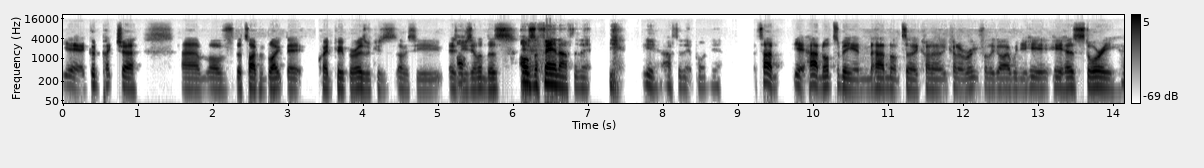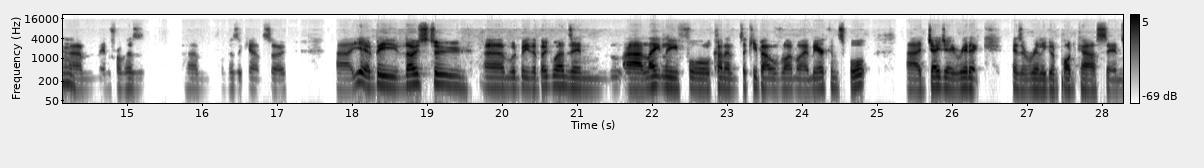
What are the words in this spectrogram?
yeah a good picture um, of the type of bloke that Quade Cooper is, because obviously as Oh, New Zealanders, I was yeah, a fan after that. Yeah, yeah, after that pod. Yeah, it's hard yeah hard not to be and hard not to kind of kind of root for the guy when you hear hear his story Mm. um, and from his um, from his account. So. Uh, yeah, it'd be those two um, would be the big ones, and uh, lately for kind of to keep up with like my American sport, uh, JJ Redick has a really good podcast, and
